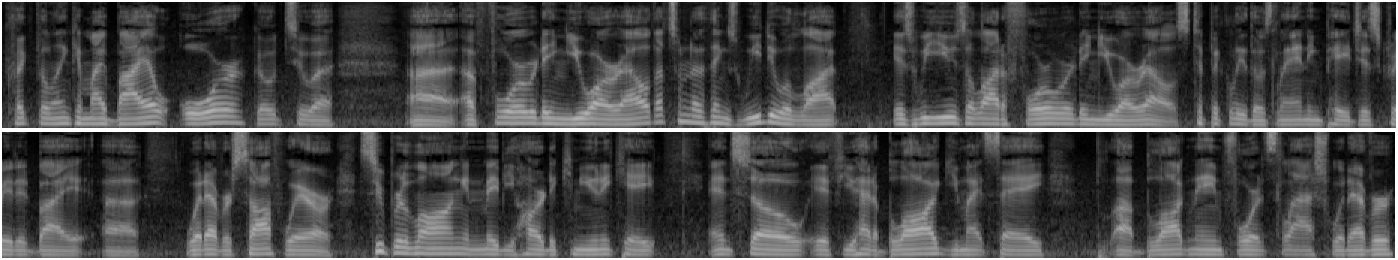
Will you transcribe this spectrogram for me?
click the link in my bio or go to a uh, a forwarding URL. That's one of the things we do a lot. Is we use a lot of forwarding URLs. Typically, those landing pages created by uh, whatever software are super long and maybe hard to communicate. And so, if you had a blog, you might say uh, blog name forward slash whatever.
